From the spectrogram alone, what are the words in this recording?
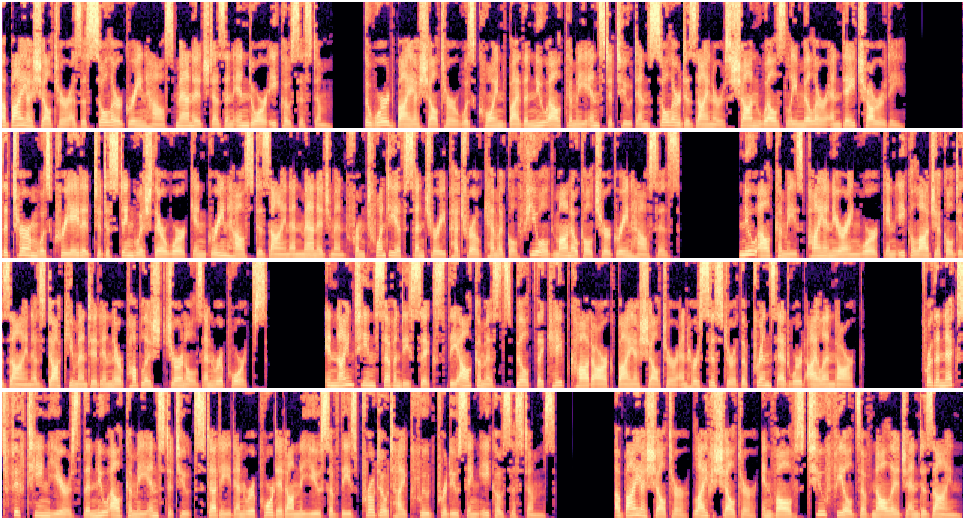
A bioshelter is a solar greenhouse managed as an indoor ecosystem. The word bioshelter was coined by the New Alchemy Institute and solar designers Sean Wellesley Miller and Day Chahroudi. The term was created to distinguish their work in greenhouse design and management from 20th-century petrochemical-fueled monoculture greenhouses. New Alchemy's pioneering work in ecological design is documented in their published journals and reports. In 1976 the alchemists built the Cape Cod Ark bioshelter and her sister the Prince Edward Island Ark. For the next 15 years the New Alchemy Institute studied and reported on the use of these prototype food-producing ecosystems. A bioshelter, life shelter involves two fields of knowledge and design.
